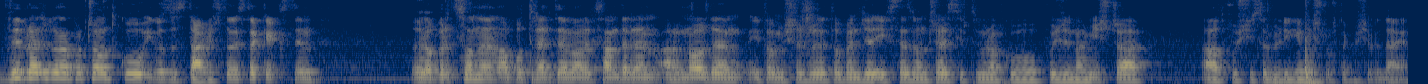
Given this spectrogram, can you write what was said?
wybrać go na początku i go zostawić. To jest tak jak z tym Robertsonem albo Trentem, Aleksanderem, Arnoldem i to myślę, że to będzie ich sezon. Chelsea w tym roku pójdzie na mistrza, a odpuści sobie Ligę Mistrzów, tak mi się wydaje.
